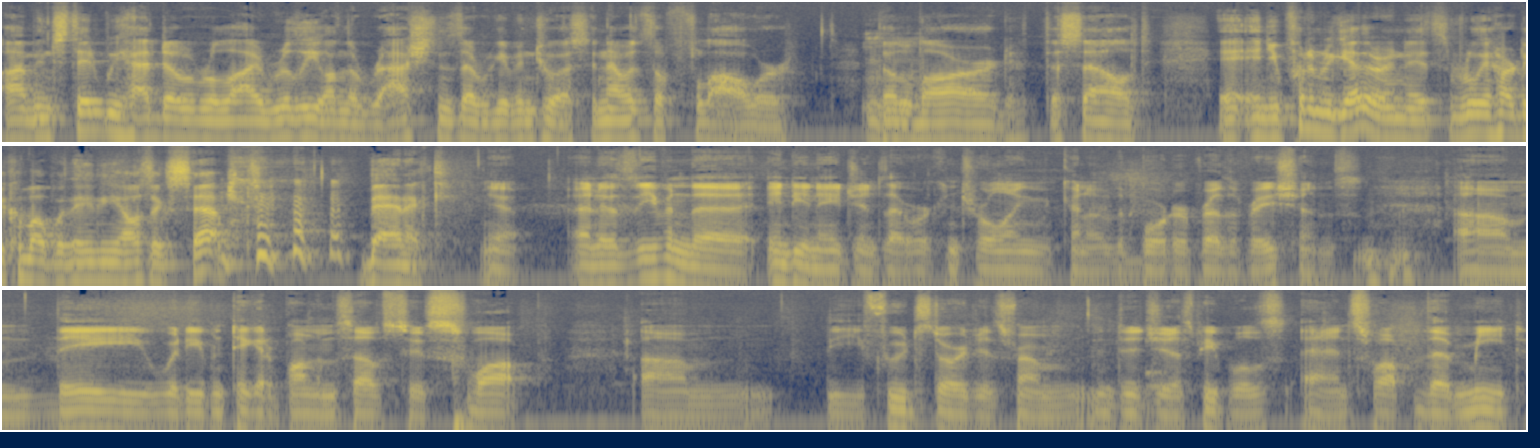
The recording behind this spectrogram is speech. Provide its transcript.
Um, instead, we had to rely really on the rations that were given to us, and that was the flour the lard, the salt, and, and you put them together, and it's really hard to come up with anything else except bannock. Yeah, and it was even the Indian agents that were controlling kind of the border of reservations. Um, they would even take it upon themselves to swap um, the food storages from indigenous peoples and swap the meat,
